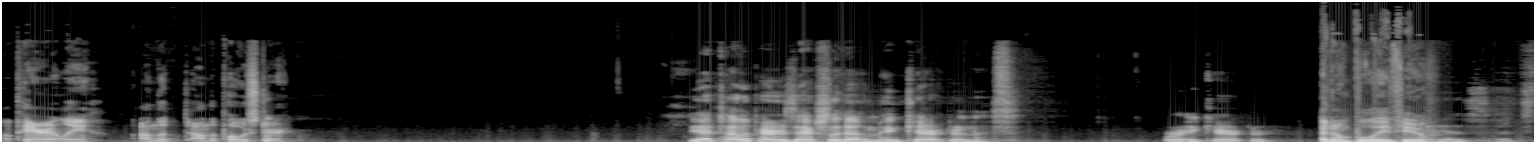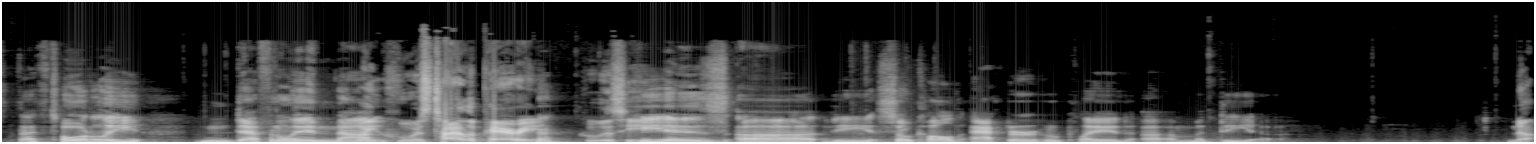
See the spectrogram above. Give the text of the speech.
apparently on the on the poster Yeah, Tyler Perry is actually a main character in this. Or a character. I don't believe you. It is. That's that's totally definitely not wait who is tyler perry who is he, He is uh, the so-called actor who played uh, Madea. no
